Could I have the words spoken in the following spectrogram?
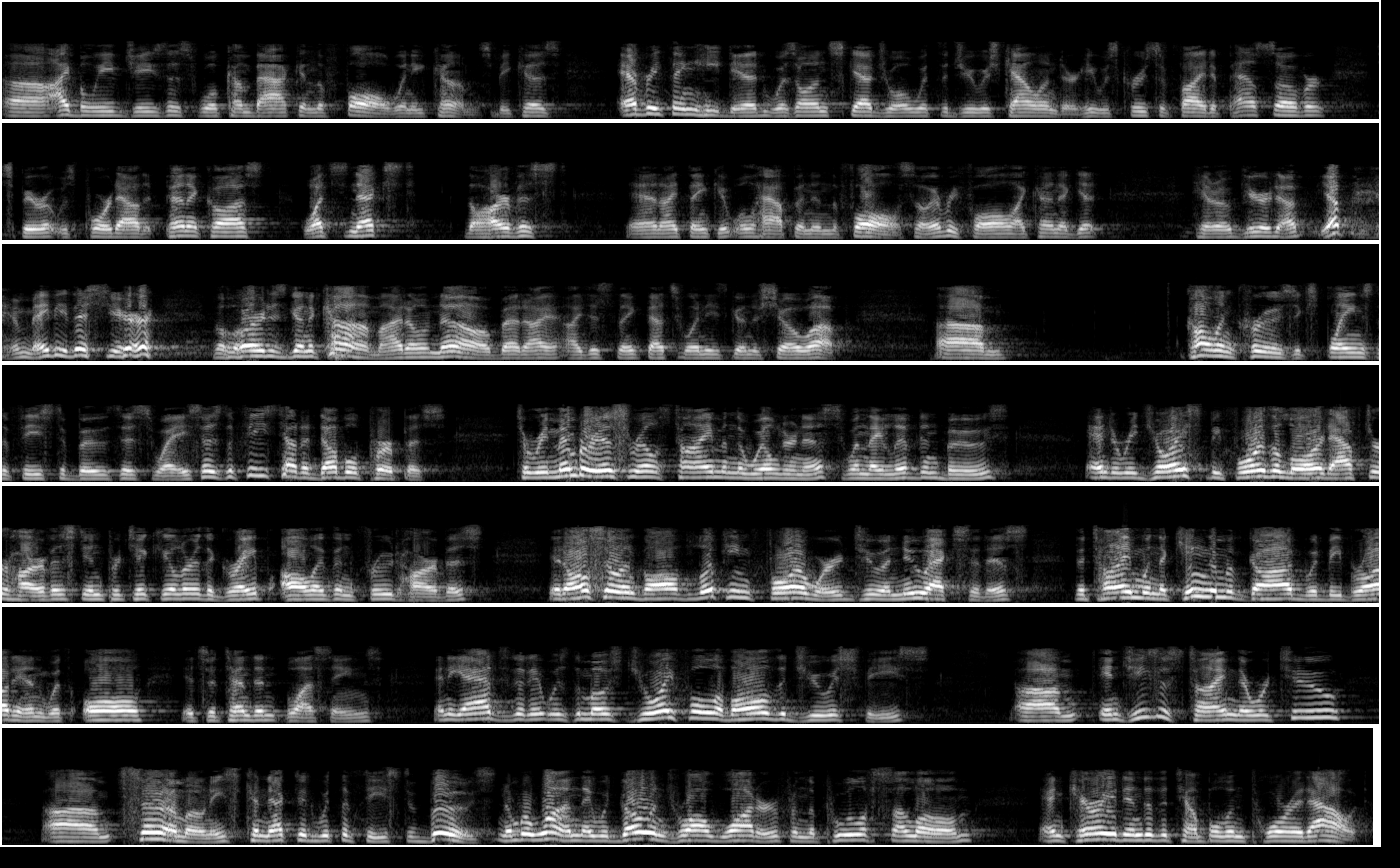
uh, I believe Jesus will come back in the fall when he comes because everything he did was on schedule with the Jewish calendar. He was crucified at Passover. Spirit was poured out at Pentecost. What's next? The harvest. And I think it will happen in the fall. So every fall I kind of get, you know, geared up. Yep, maybe this year the Lord is going to come. I don't know, but I, I just think that's when He's going to show up. Um, Colin Kruse explains the Feast of Booths this way. He says the feast had a double purpose. To remember Israel's time in the wilderness when they lived in booths, and to rejoice before the Lord after harvest, in particular the grape, olive, and fruit harvest. It also involved looking forward to a new Exodus the time when the kingdom of God would be brought in with all its attendant blessings. And he adds that it was the most joyful of all the Jewish feasts. Um, in Jesus' time, there were two um, ceremonies connected with the Feast of Booths. Number one, they would go and draw water from the pool of Siloam and carry it into the temple and pour it out.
